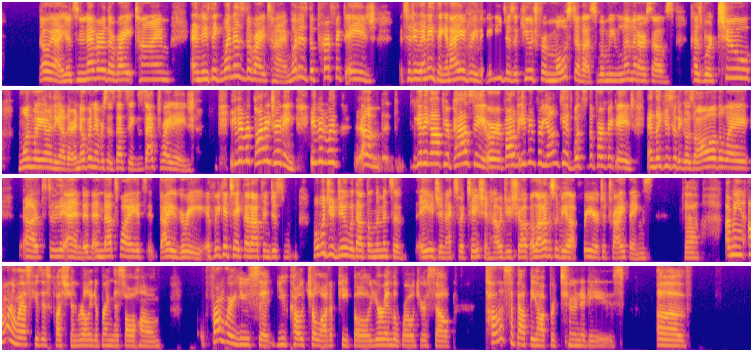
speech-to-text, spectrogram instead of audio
Oh yeah, it's never the right time. And you think, when is the right time? What is the perfect age to do anything? And I agree, the age is a huge for most of us when we limit ourselves because we're too one way or the other. And nobody ever says that's the exact right age. even with potty training, even with um, getting off your passy or bottle, even for young kids, what's the perfect age? And like you said, it goes all the way uh, through the end, and and that's why it's. I agree. If we could take that off and just, what would you do without the limits of age and expectation? How would you show up? A lot of us would be a lot freer to try things. Yeah, I mean, I want to ask you this question really to bring this all home. From where you sit, you coach a lot of people. You're in the world yourself tell us about the opportunities of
